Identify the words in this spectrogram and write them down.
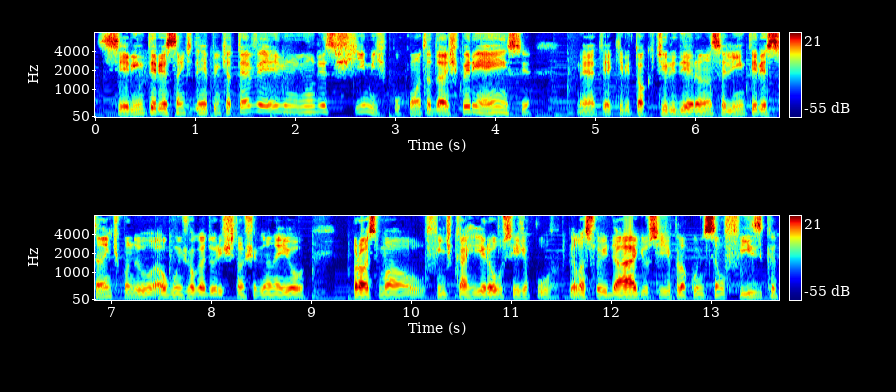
seria interessante de repente até ver ele em um desses times, por conta da experiência, né? Ter aquele toque de liderança ali interessante quando alguns jogadores estão chegando aí ao, próximo ao fim de carreira, ou seja por, pela sua idade, ou seja pela condição física,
